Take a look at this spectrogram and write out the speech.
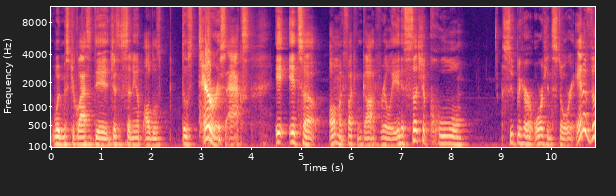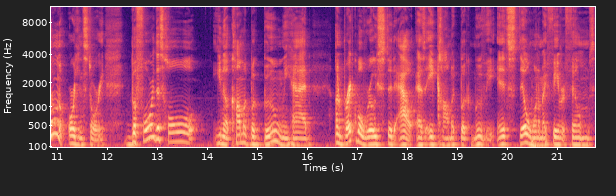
what Mr. Glass did, just setting up all those those terrorist acts, it, it's a oh my fucking god, really. And it's such a cool superhero origin story and a villain origin story. Before this whole, you know, comic book boom we had, Unbreakable really stood out as a comic book movie. And it's still one of my favorite films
